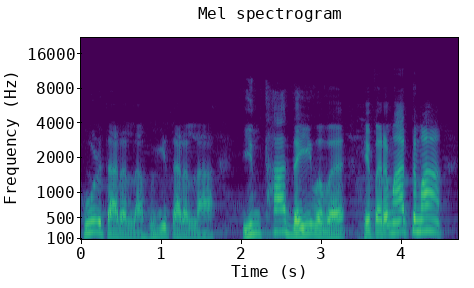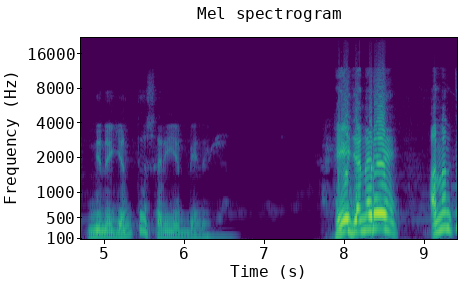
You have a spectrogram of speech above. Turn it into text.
ಹೂಳ್ತಾರಲ್ಲ ಹುಗಿತಾರಲ್ಲ ಇಂಥ ದೈವವ ಹೇ ಪರಮಾತ್ಮ ನಿನಗೆಂತೂ ಸರಿ ಎಂಬೇನಯ್ಯ. ಹೇ ಜನರೇ, ಅನಂತ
